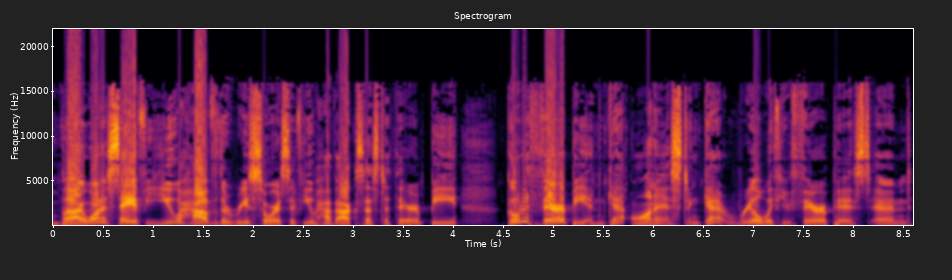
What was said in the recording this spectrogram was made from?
But I want to say if you have the resource, if you have access to therapy, go to therapy and get honest and get real with your therapist and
